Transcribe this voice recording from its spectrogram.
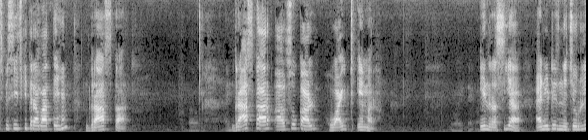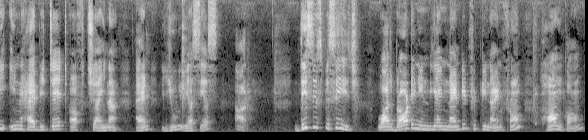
स्पीसीज की तरफ आते हैं grass carp grass carp also called white amur in Russia and it is naturally in of China and USSR. This species was brought in India in 1959 from Hong Kong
